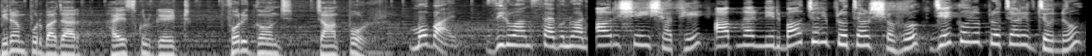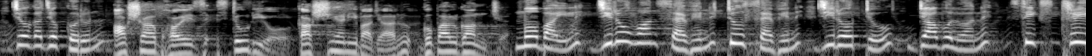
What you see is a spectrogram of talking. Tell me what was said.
Birampur বাজার high school gate Faridganj Chandpur mobile zero one seven one আর সেই সাথে আপনার নির্বাচনী প্রচার সহ যে কোনো প্রচারের জন্য যোগাযোগ করুন। আশা ভয়েস স্টুডিও কাশিয়ানি বাজার Gopalganj. Mobile zero one seven two seven zero two double one six three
